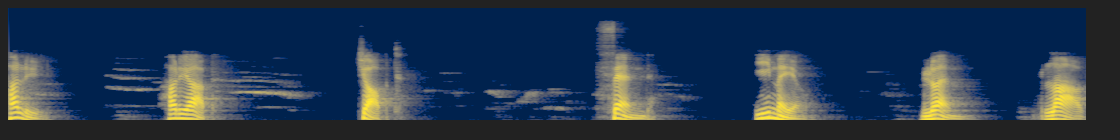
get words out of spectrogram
Hurry Hurry up Jobbed Send Email Run Love.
